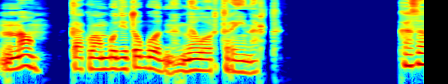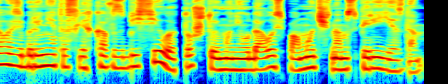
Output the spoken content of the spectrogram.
Но, как вам будет угодно, милорд Рейнард. Казалось, брюнета слегка взбесило то, что ему не удалось помочь нам с переездом.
